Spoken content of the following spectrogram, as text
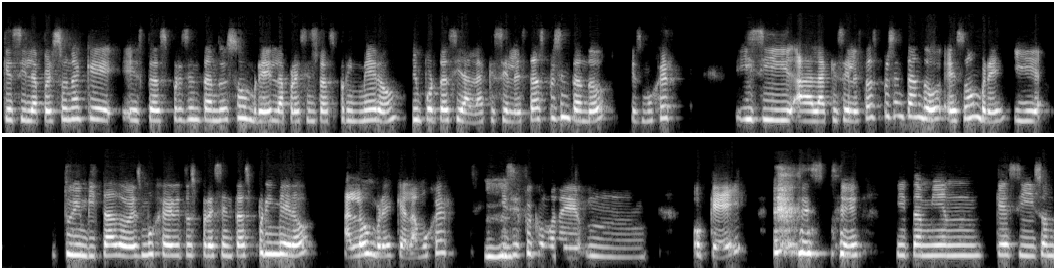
que si la persona que estás presentando es hombre, la presentas primero, no importa si a la que se le estás presentando es mujer. Y si a la que se le estás presentando es hombre y tu invitado es mujer, entonces presentas primero al hombre que a la mujer. Y sí fue como de, mm, ok. este, y también que si son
